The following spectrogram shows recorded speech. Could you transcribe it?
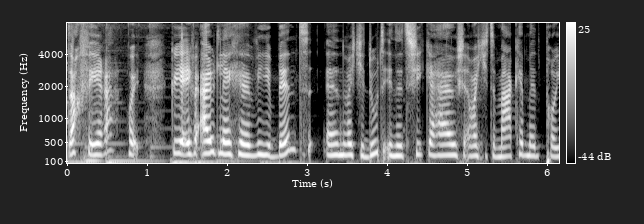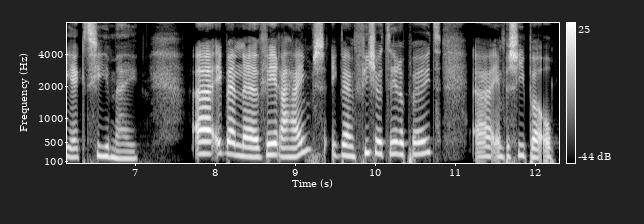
Dag Vera. Hoi. Kun je even uitleggen wie je bent en wat je doet in het ziekenhuis en wat je te maken hebt met het project Zie je mij? Eh, ik ben eh, Vera Heims. Ik ben fysiotherapeut. Eh, in principe op,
